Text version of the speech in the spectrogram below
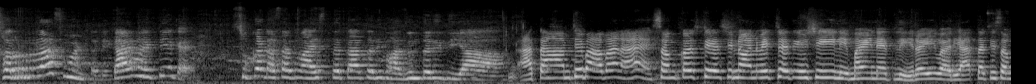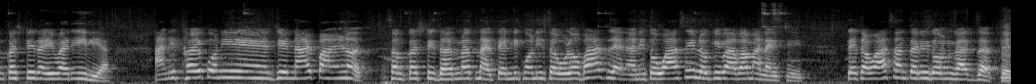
सर्रास म्हणतात ते. काय माहितीये काय? सुकट असतात वाचता तरी भाजून तरी दिया. आता आमचे बाबा नाही संकष्टी अशी नॉनव्हेजच्या दिवशी इली महिन्यातली रविवारी. आताची संकष्टी रविवारी इली. आणि थंय कोणी जे नाही पाळणत संकष्टी धरणत नाही त्यांनी कोणी चवळो भाजल्यान आणि तो वास इलो की बाबा म्हणायचे. त्याच्या वासान तरी दोन घात जातात.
